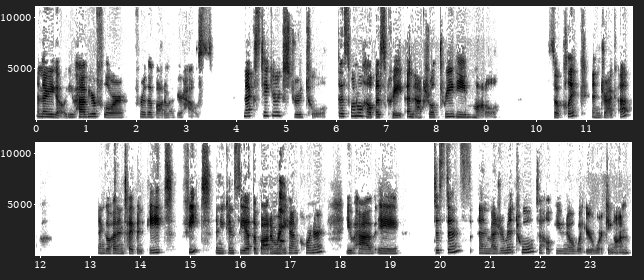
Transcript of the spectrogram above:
And there you go. You have your floor for the bottom of your house. Next, take your extrude tool. This one will help us create an actual 3D model. So click and drag up and go ahead and type in eight feet. And you can see at the bottom right hand corner, you have a distance and measurement tool to help you know what you're working on.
